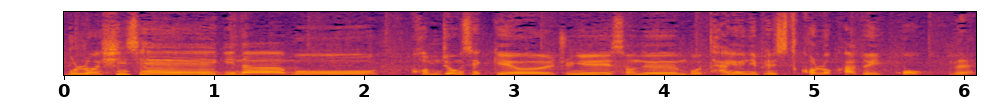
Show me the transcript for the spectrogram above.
물론 흰색이나 뭐 검정색 계열 중에서는 뭐 당연히 best color car도 있고 네.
